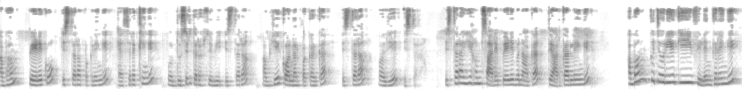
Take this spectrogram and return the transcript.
अब हम पेड़े को इस तरह पकड़ेंगे, ऐसे रखेंगे और दूसरी तरफ़ से भी इस तरह। अब ये कॉर्नर पकड़कर इस तरह और ये इस तरह। इस तरह ये हम सारे पेड़े बनाकर तैयार कर लेंगे। अब हम कचौरी की फिलिंग करेंगे।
